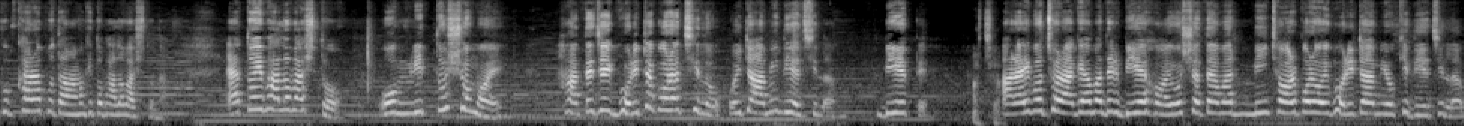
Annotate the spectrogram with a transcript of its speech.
খুব খারাপ হতাম, আমাকে তো ভালোবাসতো না। এতই ভালোবাসতো ও মৃত্যুর সময়। হাতে যে ঘড়িটা পরা ছিল ওইটা আমি দিয়েছিলাম বিয়েতে। আচ্ছা। আড়াই বছর আগে আমাদের বিয়ে হয় ওর সাথে আমার মিট হওয়ার পরে ওই ঘড়িটা আমি ওকে দিয়েছিলাম।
